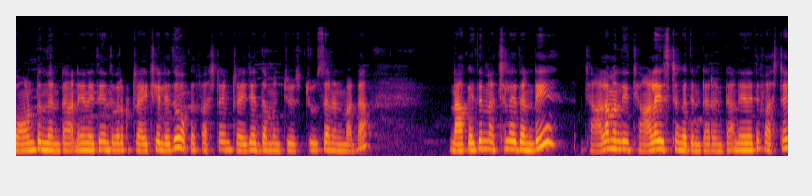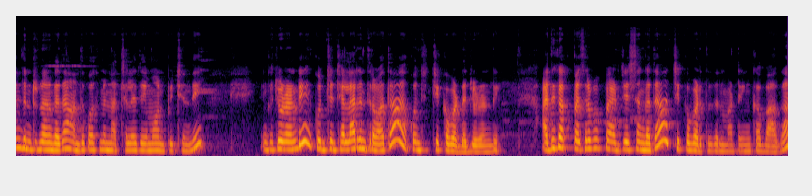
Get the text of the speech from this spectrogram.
బాగుంటుందంట. నేనైతే ఇంతవరకు ట్రై చేయలేదు. ఒక ఫస్ట్ టైం ట్రై చేద్దామని చూ చూశానమాట నాకైతే నచ్చలేదండి. చాలామంది చాలా ఇష్టంగా తింటారంట. నేనైతే ఫస్ట్ టైం తింటున్నాను కదా అందుకోసమే నచ్చలేదేమో అనిపించింది. ఇంకా చూడండి కొంచెం చల్లారిన తర్వాత కొంచెం చిక్కబడ్డ చూడండి. అది కాక పెసరపప్పు యాడ్ చేసాం కదా చిక్కబడుతుంది అనమాట ఇంకా బాగా.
